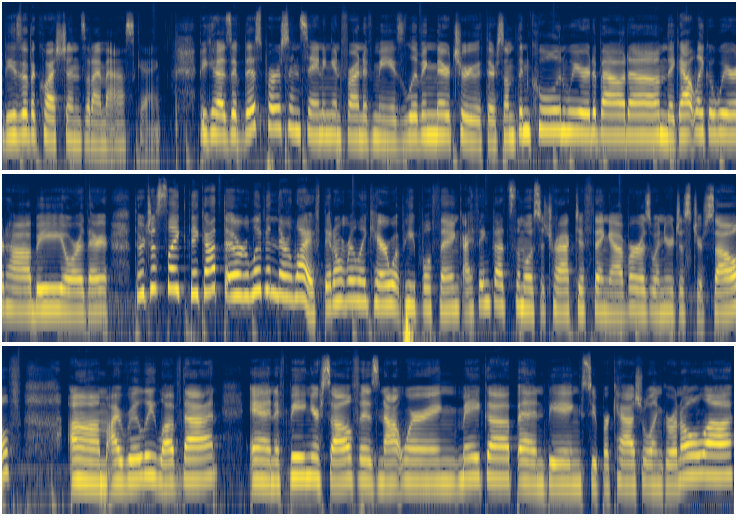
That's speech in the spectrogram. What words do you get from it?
These are the questions that I'm asking. Because if this person standing in front of me is living their truth, there's something cool and weird about them. They got like a weird hobby, or they're they're just like they got they're living their life. They don't really care what people think. I think that's the most attractive thing ever is when you're just yourself. Um, I really love that. And if being yourself is not wearing makeup and being super casual and granola,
